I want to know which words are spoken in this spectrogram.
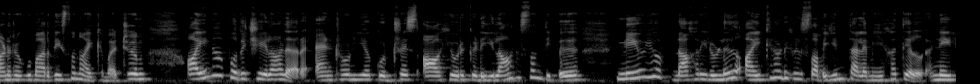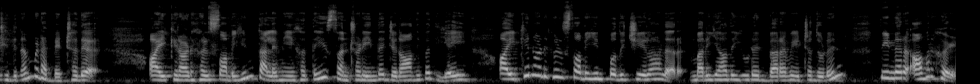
அனுரகுமார் திசநாயக்க மற்றும் ஐநா பொதுச் செயலாளர் ஆண்டோனியோ குட்ரெஸ் ஆகியோருக்கு இடையிலான சந்திப்பு நியூயார்க் நகரில் உள்ள ஐக்கிய நாடுகள் சபையின் தலைமையகத்தில் நேற்று தினம் இடம்பெற்றது. ஐக்கிய நாடுகள் சபையின் தலைமையகத்தை சென்றடைந்த ஜனாதிபதியை ஐக்கிய நாடுகள் சபையின் பொதுச் செயலாளர் மரியாதையுடன் வரவேற்றதுடன் பின்னர் அவர்கள்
